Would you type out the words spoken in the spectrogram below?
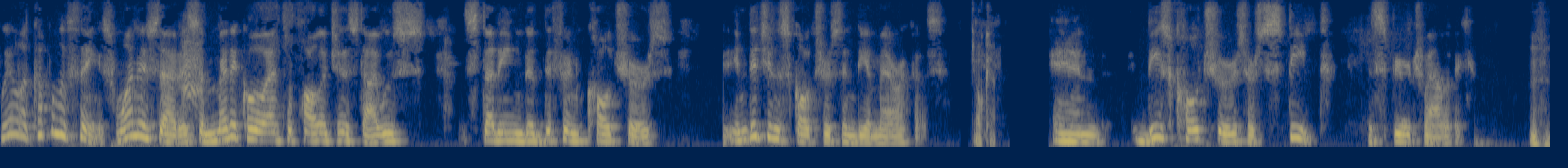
Well, a couple of things. One is that as a medical anthropologist, I was studying the different cultures, indigenous cultures in the Americas. Okay. And these cultures are steeped in spirituality. Mm-hmm.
